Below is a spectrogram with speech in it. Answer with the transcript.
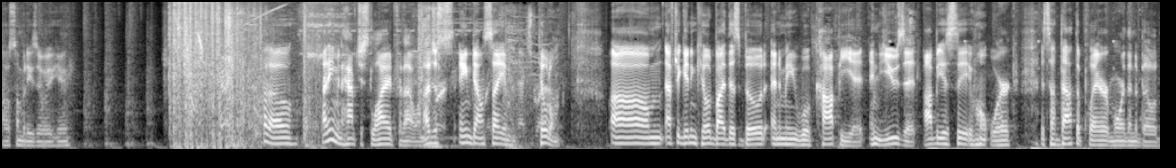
Oh, somebody's over here. Hello. I didn't even have to slide for that one. I just aimed down sight and killed him. Um, after getting killed by this build, enemy will copy it and use it. Obviously, it won't work. It's about the player more than the build.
